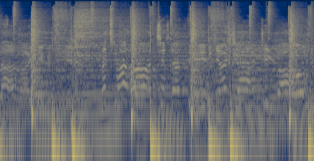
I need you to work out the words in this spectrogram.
စားရင်တခြားအချစ်တတ်ပြီးအများရှာကြည့်ပါဦး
